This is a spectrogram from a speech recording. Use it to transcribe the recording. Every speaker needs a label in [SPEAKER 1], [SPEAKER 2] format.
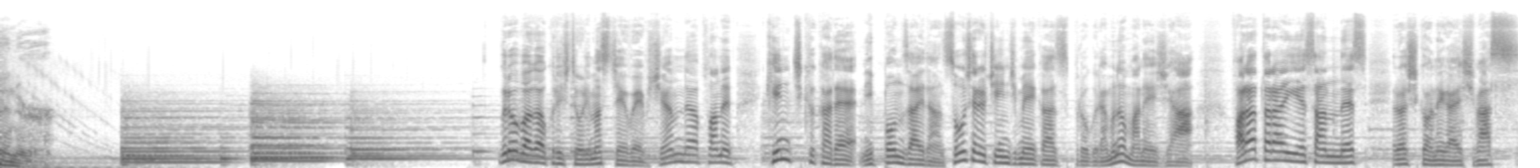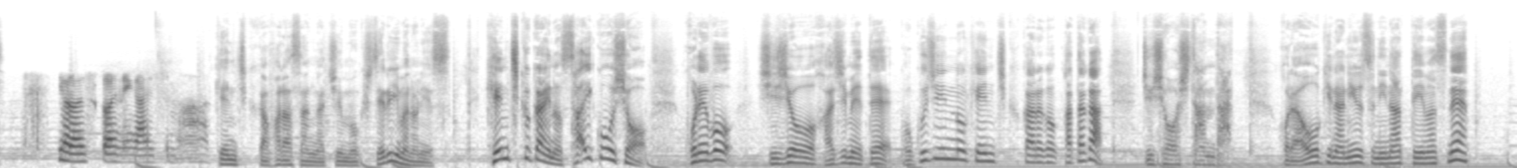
[SPEAKER 1] Spinner.
[SPEAKER 2] グローバーがお送りしております。J-Wave シアムダープラネット建築家で日本財団ソーシャルチェンジメーカーズプログラムのマネージャーファラタライエさんです。よろしくお願いします。
[SPEAKER 3] よろしくお願いします。
[SPEAKER 2] 建築家ファラさんが注目している今のニュース。建築界の最高賞。これを史上初めて黒人の建築家の方が受賞したんだ。これは大きなニュースになっていますね。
